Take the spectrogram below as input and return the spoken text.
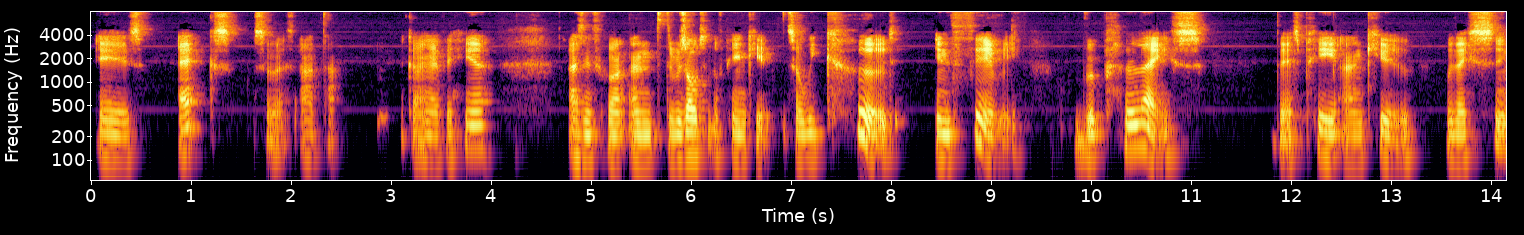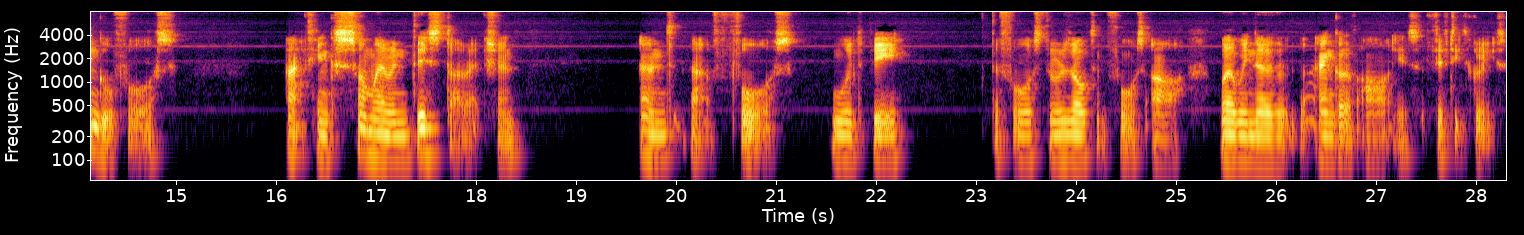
is X, so let's add that going over here as if and the resultant of P and Q. So we could, in theory, replace this P and Q with a single force acting somewhere in this direction and that force would be the force, the resultant force R, where we know that the angle of R is 50 degrees.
